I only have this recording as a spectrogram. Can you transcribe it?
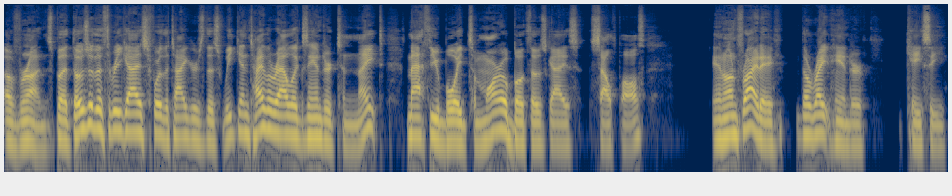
of runs. But those are the three guys for the Tigers this weekend. Tyler Alexander tonight, Matthew Boyd tomorrow, both those guys southpaws. And on Friday, the right hander, Casey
